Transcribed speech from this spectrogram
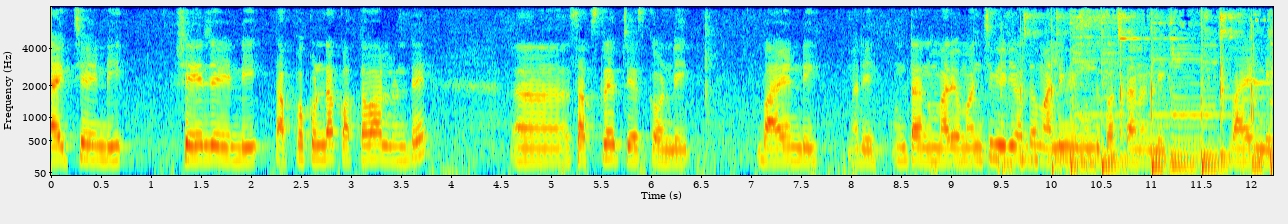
లైక్ చేయండి షేర్ చేయండి. తప్పకుండా కొత్త వాళ్ళు ఉంటే సబ్స్క్రైబ్ చేసుకోండి. బాయ్ అండి. మరి ఉంటాను. మరి మంచి వీడియోతో మళ్ళీ మీ ముందుకు వస్తానండి బాయ్ అండి.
